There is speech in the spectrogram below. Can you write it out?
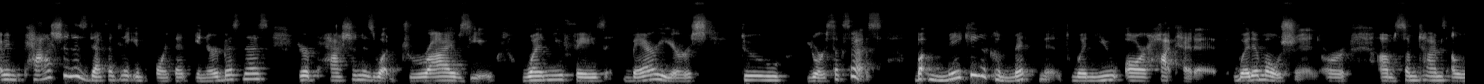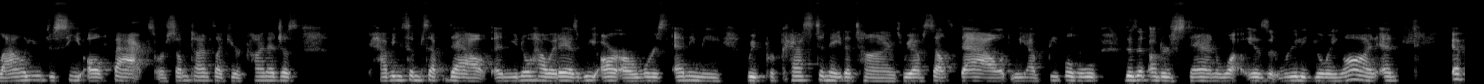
I mean, passion is definitely important in your business. Your passion is what drives you when you face barriers to your success. But making a commitment when you are hot headed with emotion, or um, sometimes allow you to see all facts, or sometimes like you're kind of just having some self-doubt and you know how it is we are our worst enemy. We procrastinate at times we have self-doubt we have people who doesn't understand what is really going on and if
